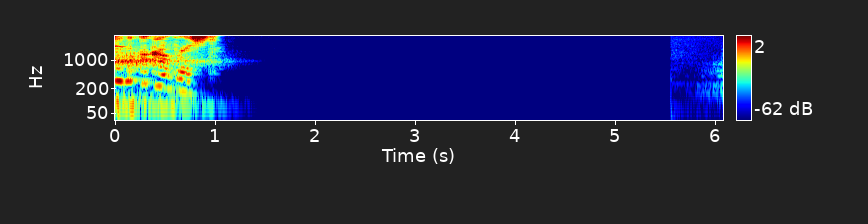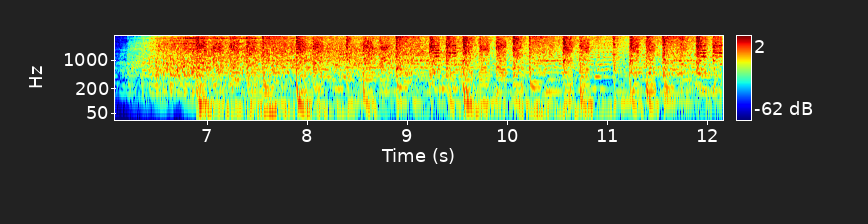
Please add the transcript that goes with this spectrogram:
Mission accomplished.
